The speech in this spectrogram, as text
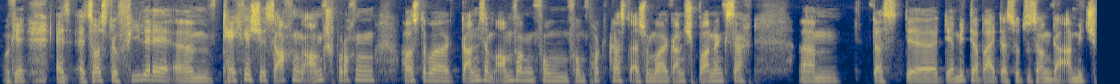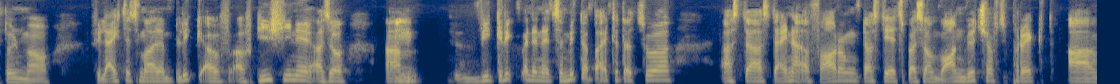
Okay, jetzt, jetzt hast du viele ähm, technische Sachen angesprochen, hast aber ganz am Anfang vom, vom Podcast auch schon mal ganz spannend gesagt, ähm, dass der, der Mitarbeiter sozusagen da auch mitspielen muss. Vielleicht jetzt mal einen Blick auf, auf die Schiene. Also ähm, mhm. Wie kriegt man denn jetzt einen Mitarbeiter dazu, aus, der, aus deiner Erfahrung, dass die jetzt bei so einem wahren Wirtschaftsprojekt äh,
